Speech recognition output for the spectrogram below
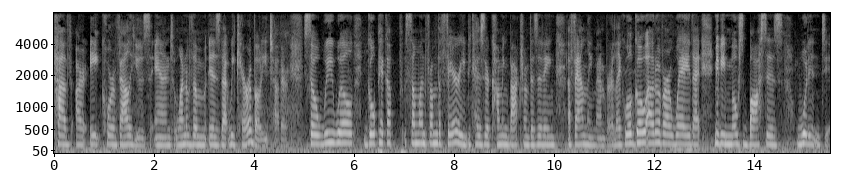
have our eight core values, and one of them is that we care about each other. So we will go pick up someone from the ferry because they're coming back from visiting a family member. Like we'll go out of our way that maybe most bosses wouldn't do.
